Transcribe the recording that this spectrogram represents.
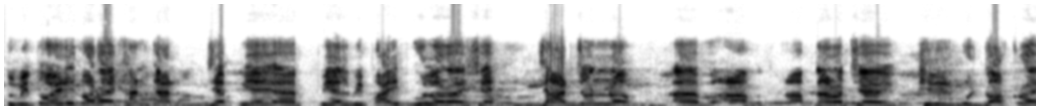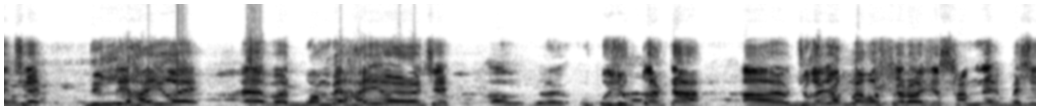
তুমি তৈরি করো এখানকার যে পিএলবি পাইপগুলো রয়েছে, যার জন্য আপনার হচ্ছে খিরিরপুর ডক রয়েছে, দিল্লি হাইওয়ে বম্বে হাইওয়ে রয়েছে উপযুক্ত একটা যোগাযোগ ব্যবস্থা রয়েছে, সামনে বেশি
